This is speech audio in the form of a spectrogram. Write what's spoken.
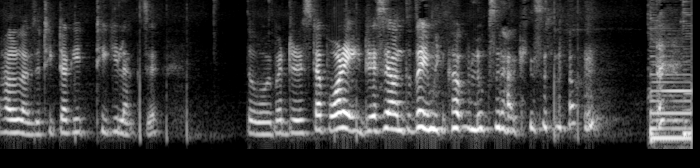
ভালো লাগছে, ঠিকঠাকই, ঠিকই লাগছে। তো এবার ড্রেসটা পরে, এই ড্রেসে অন্তত এই মেকআপ লুকস রাখিস না।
